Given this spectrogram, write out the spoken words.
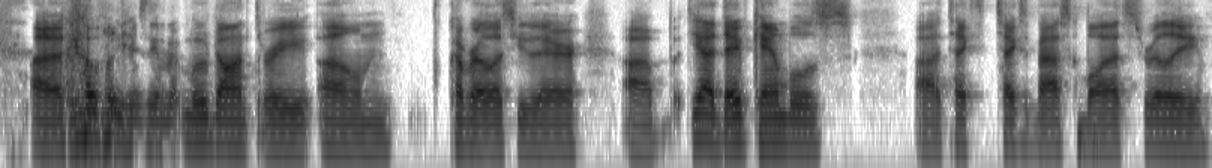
uh, a couple years ago, moved on three. Um, cover LSU there. Uh, but yeah, Dave Campbell's uh, Texas, basketball. That's really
